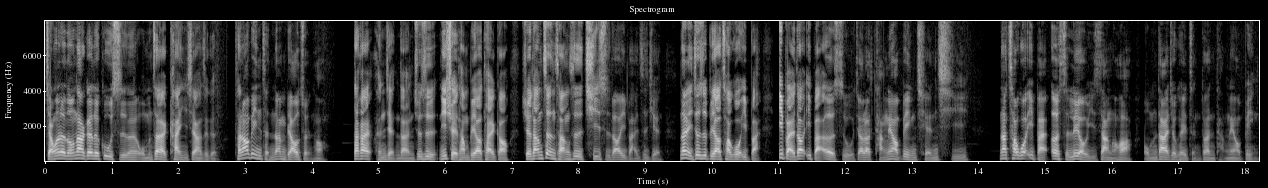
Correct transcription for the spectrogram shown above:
讲完了农大哥的故事呢，我们再来看一下这个糖尿病诊断标准哈，大概很简单，就是你血糖不要太高，血糖正常是七十到一百之间。那你就是不要超过一百，一百到一百二十五叫做糖尿病前期。那超过一百二十六以上的话，我们大概就可以诊断糖尿病了。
